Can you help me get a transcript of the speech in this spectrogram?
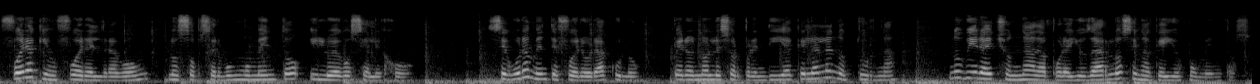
Fuera quien fuera el dragón, los observó un momento y luego se alejó. Seguramente fue el oráculo, pero no le sorprendía que el ala nocturna no hubiera hecho nada por ayudarlos en aquellos momentos.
